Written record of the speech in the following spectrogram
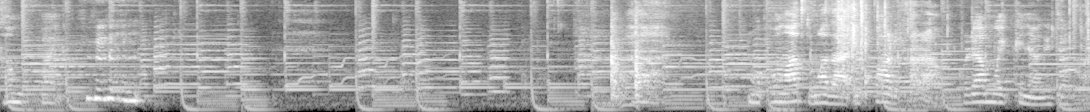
乾杯もあとまだいっぱいあるからこれはもう一気にあげちゃうから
